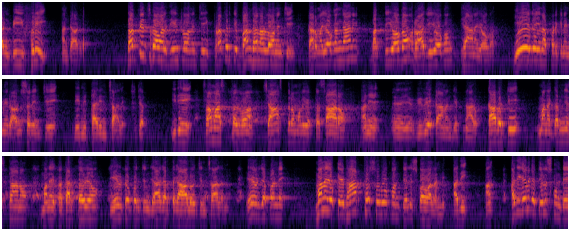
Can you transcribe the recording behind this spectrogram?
and be free అంటాడు. తప్పించుకోవాలి దీంట్లో నుంచి ప్రకృతి బంధనంలో నుంచి కర్మయోగం కానీ భక్తి యోగం రాజయోగం ధ్యాన యోగం ఏదైనప్పటికీ మీరు అనుసరించి దీన్ని తరించాలి. చూచారు ఇదే సమస్త శాస్త్రముల యొక్క సారం అని వివేకానంద చెప్పినారు. కాబట్టి మన గమ్యస్థానం మన యొక్క కర్తవ్యం ఏమిటో కొంచెం జాగ్రత్తగా ఆలోచించాలని. ఏమిటి చెప్పండి? మన యొక్క యథార్థ స్వరూపం తెలుసుకోవాలండి. అది అది కనుక తెలుసుకుంటే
